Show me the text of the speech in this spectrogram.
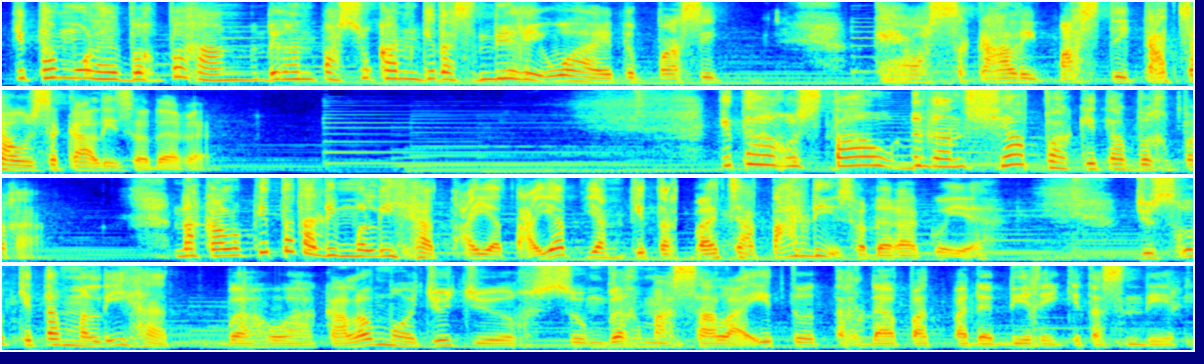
kita mulai berperang dengan pasukan kita sendiri. Wah itu pasti Chaos sekali, pasti kacau sekali saudara. Kita harus tahu dengan siapa kita berperang. Nah kalau kita tadi melihat ayat-ayat yang kita baca tadi saudaraku ya. Justru kita melihat bahwa kalau mau jujur sumber masalah itu terdapat pada diri kita sendiri.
